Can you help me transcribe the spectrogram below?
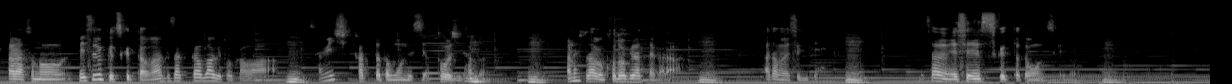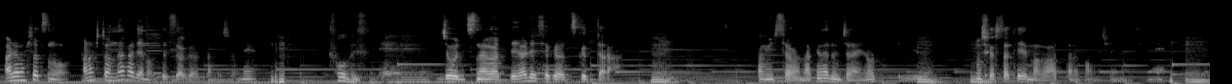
だからその Facebook 作ったマーク・ザッカーバーグとかはうん。寂しかったと思うんですよ、当時多分。うん。あの人多分孤独だったから、うん。頭良すぎて。うん。多分 SNS 作ったと思うんですけど、うん。あれも一つの、あの人の中での哲学だったんですよね。そうですね。常時つながっていられる世界を作ったら、うん。寂しさがなくなるんじゃないのっていう、うん。もしかしたらテーマがあったのかもしれないですね。うん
